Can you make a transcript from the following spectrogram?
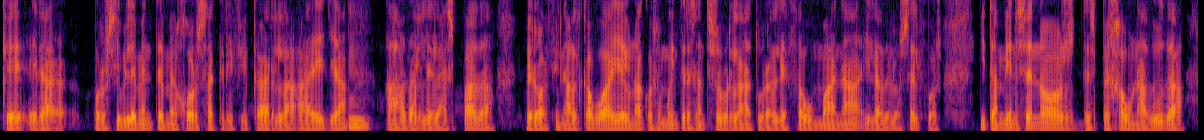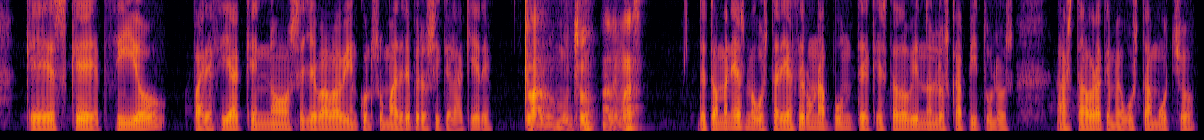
que era posiblemente mejor sacrificarla a ella Mm. a darle la espada, pero al fin y al cabo ahí hay una cosa muy interesante sobre la naturaleza humana y la de los elfos. Y también se nos despeja una duda, que es que Theo parecía que no se llevaba bien con su madre, pero sí que la quiere. Claro, mucho, además. De todas maneras, me gustaría hacer un apunte que he estado viendo en los capítulos hasta ahora que me gusta mucho,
